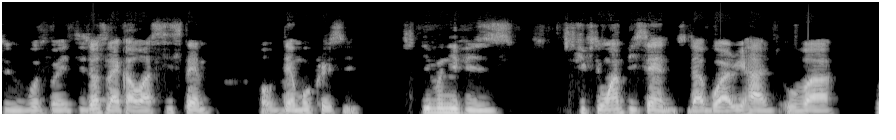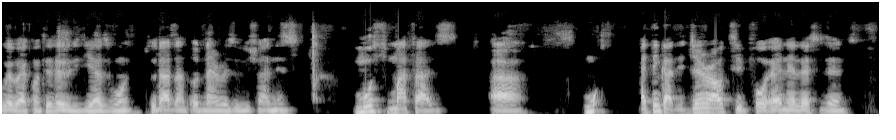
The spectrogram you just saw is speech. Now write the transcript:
to vote for it. It's just like our system of democracy. Even if it's 51% that Buhari had over whoever contested with he has won. So that's an ordinary resolution. And it's, most matters are, mo- I think as a general tip for NLS students,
